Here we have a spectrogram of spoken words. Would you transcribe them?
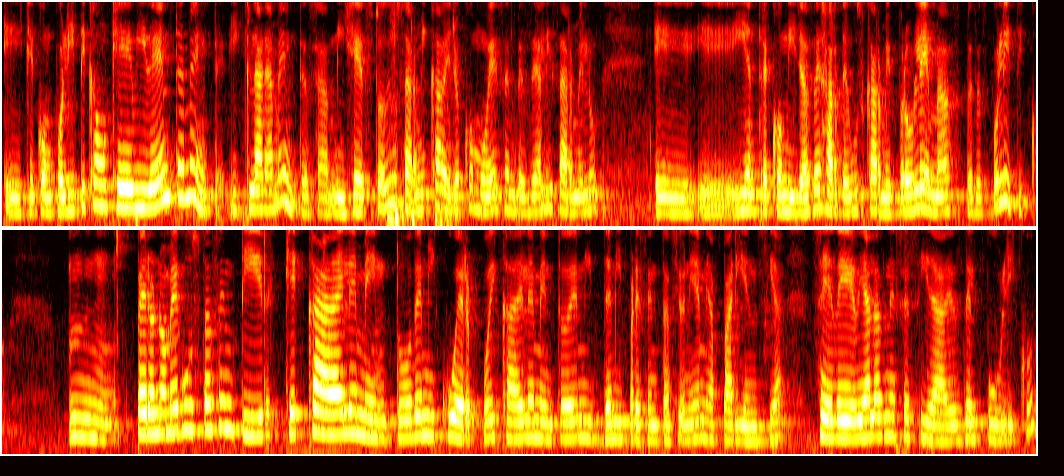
eh, que con política, aunque evidentemente y claramente, o sea, mi gesto de usar mi cabello como es, en vez de alisármelo eh, eh, y entre comillas dejar de buscarme problemas, pues es político. Mm, pero no me gusta sentir que cada elemento de mi cuerpo y cada elemento de mi, de mi presentación y de mi apariencia se debe a las necesidades del público,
